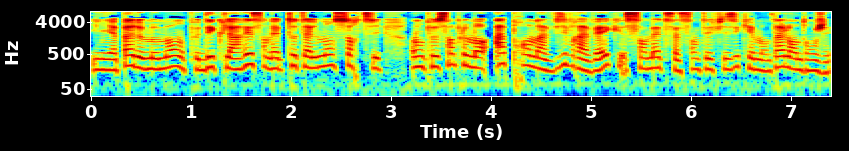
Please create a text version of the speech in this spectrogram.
Il n'y a pas de moment où on peut déclarer sans être totalement sorti. On peut simplement apprendre à vivre avec sans mettre sa santé physique et mentale en danger.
